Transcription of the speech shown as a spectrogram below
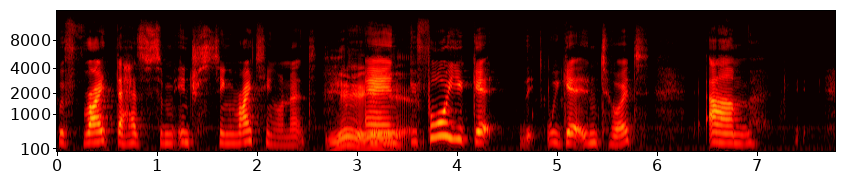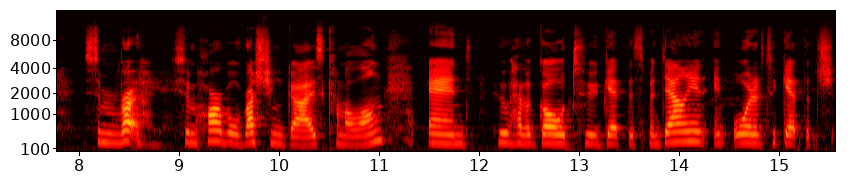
with right that has some interesting writing on it. Yeah, yeah, And yeah. before you get we get into it, um, some Ru- some horrible Russian guys come along, and who have a goal to get this medallion in order to get the ch-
